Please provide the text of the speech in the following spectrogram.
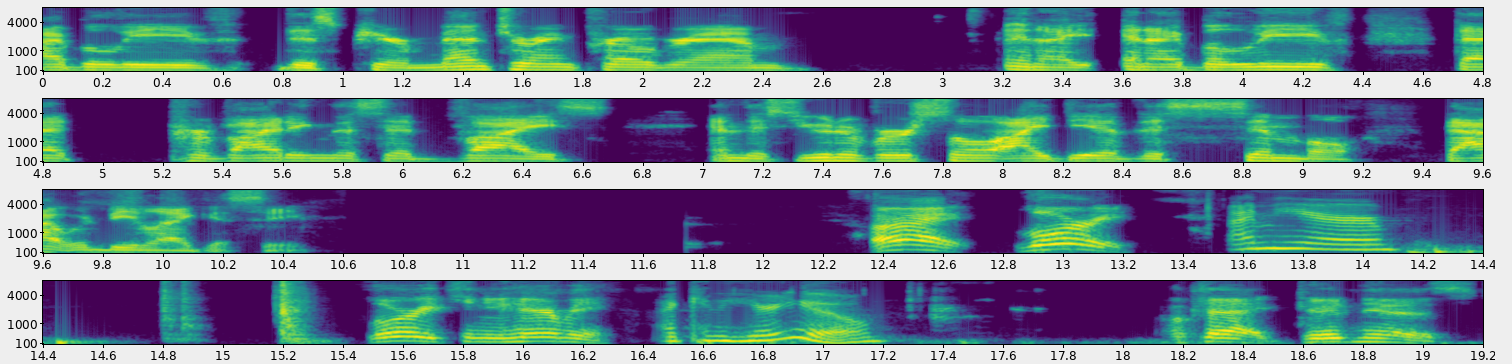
i believe this peer mentoring program and i and i believe that providing this advice and this universal idea of this symbol that would be legacy. All right lori. I'm here. Lori can you hear me? I can hear you. Okay good news.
